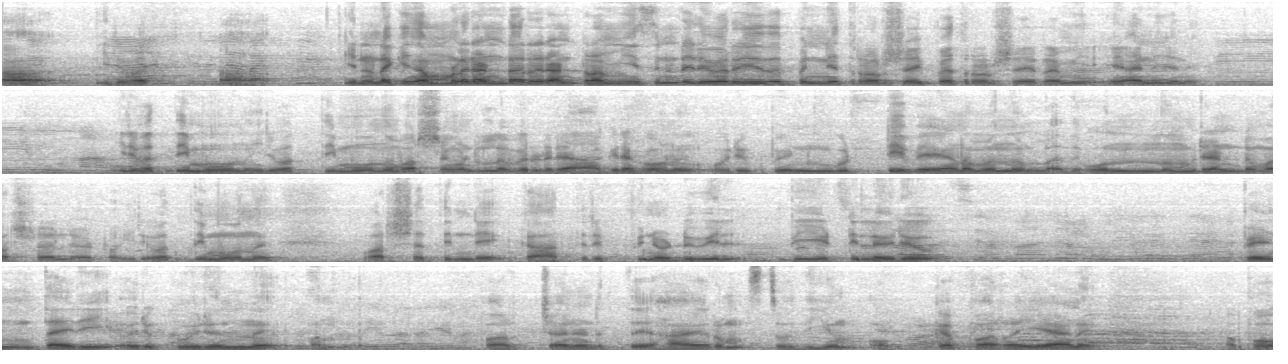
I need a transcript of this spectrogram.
ആ ഇരുപത്തി ആ. ഇതിനിടയ്ക്ക് നമ്മൾ രണ്ടര രണ്ട് റമീസിന് ഡെലിവറി ചെയ്തപ്പോ ഇനി എത്ര വർഷമായി? ഇപ്പൊ എത്ര വർഷമായി റമീ അനുജന് ഇരുപത്തി മൂന്ന് ഇരുപത്തി മൂന്ന് വർഷം കൊണ്ടുള്ള ഇവരുടെ ഒരു ആഗ്രഹമാണ് ഒരു പെൺകുട്ടി വേണമെന്നുള്ളത്. ഒന്നും രണ്ടും വർഷമല്ല കേട്ടോ. ഇരുപത്തി മൂന്ന് വർഷത്തിന്റെ കാത്തിരിപ്പിനൊടുവിൽ വീട്ടിലൊരു പെൺതരി ഒരു കുരുന്ന് വന്നു. പറച്ചവനടുത്ത് ഹയറും സ്തുതിയും ഒക്കെ പറയാണ് അപ്പോൾ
